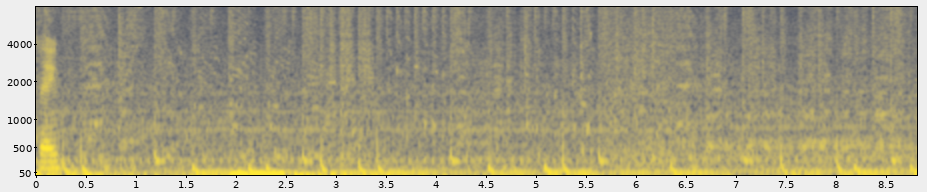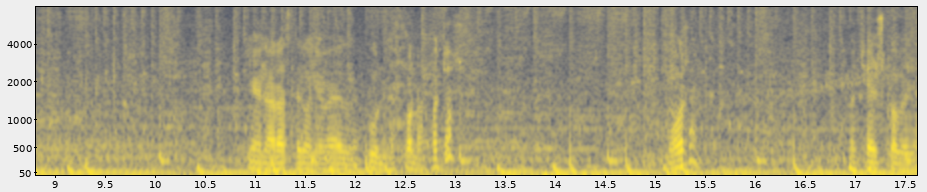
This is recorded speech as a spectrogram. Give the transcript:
Okej. Nie, na raz tego nie wezmę. Kurde, szkoda. Chociaż? Może? No ciężko będzie.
